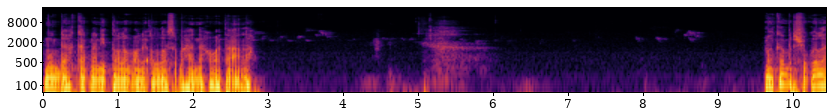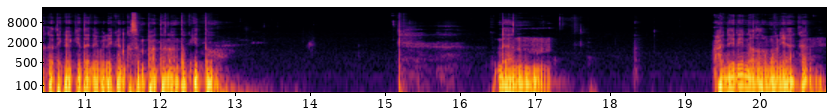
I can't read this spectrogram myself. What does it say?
mudah karena ditolong oleh Allah Subhanahu wa taala. Maka bersyukurlah ketika kita diberikan kesempatan untuk itu. Dan hadirin Allah muliakan.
